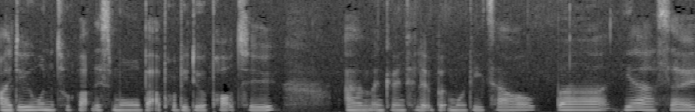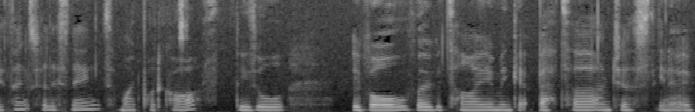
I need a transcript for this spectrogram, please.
I do want to talk about this more, but I'll probably do a part two um, and go into a little bit more detail. But yeah, so thanks for listening to my podcast. These all evolve over time and get better. I'm just, you know,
